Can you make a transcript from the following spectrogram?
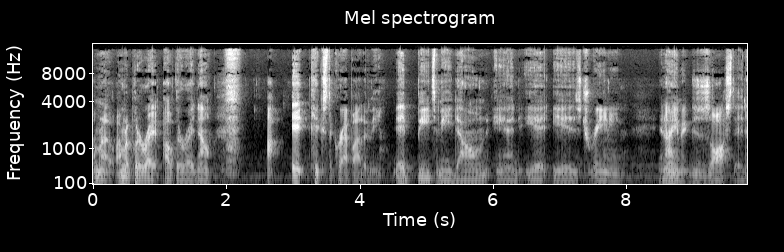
I'm gonna I'm gonna put it right out there right now. It kicks the crap out of me. It beats me down, and it is draining, and I am exhausted.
